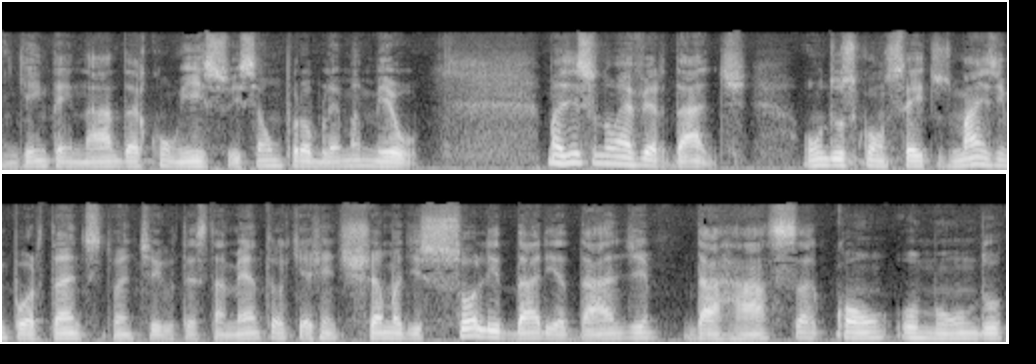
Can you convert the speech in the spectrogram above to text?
ninguém tem nada com isso, isso é um problema meu. Mas isso não é verdade. Um dos conceitos mais importantes do Antigo Testamento é o que a gente chama de solidariedade da raça com o mundo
